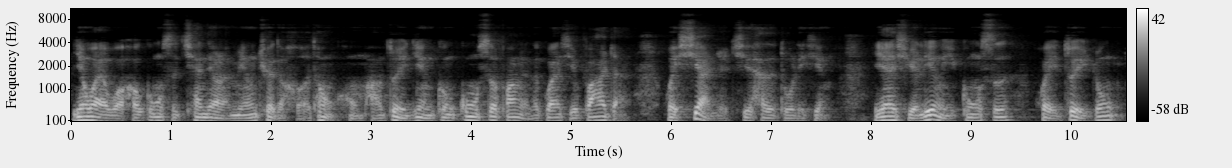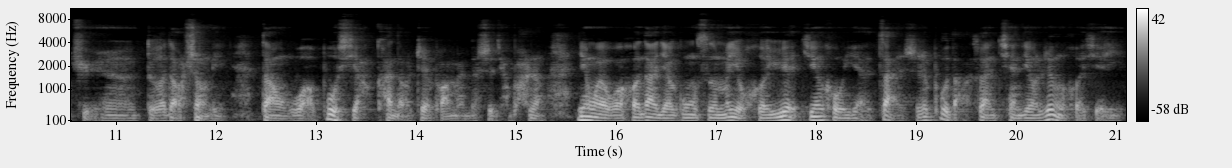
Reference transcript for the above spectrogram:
因为我和公司签订了明确的合同，恐怕最近跟公司方面的关系发展会限制其他的独立性。也许另一公司会最终取得到胜利，但我不想看到这方面的事情发生，因为我和那家公司没有合约，今后也暂时不打算签订任何协议。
